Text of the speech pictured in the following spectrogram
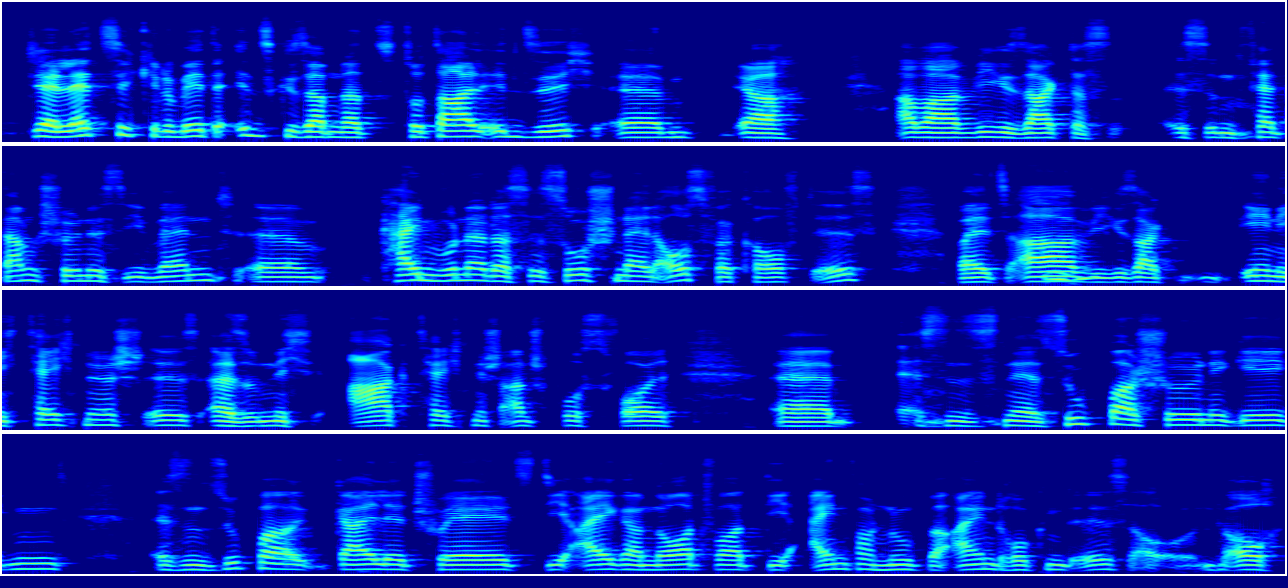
der letzte Kilometer insgesamt hat es total in sich. Ähm, ja, aber wie gesagt, das ist ein verdammt schönes Event. Ähm, kein Wunder, dass es so schnell ausverkauft ist, weil es A, mhm. wie gesagt, eh nicht technisch ist, also nicht arg technisch anspruchsvoll. Äh, es ist eine super schöne Gegend. Es sind super geile Trails, die Eiger Nordwart, die einfach nur beeindruckend ist und auch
